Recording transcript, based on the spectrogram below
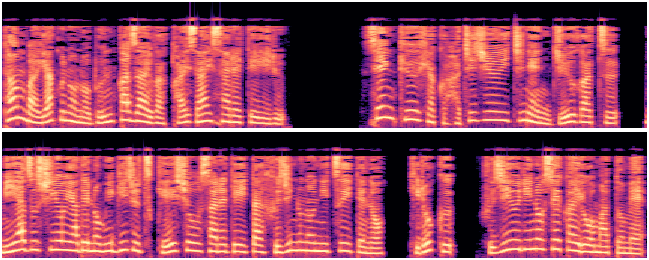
丹波薬野の文化財が開催されている。1981年10月、宮津塩屋でのみ技術継承されていた藤布についての記録、藤売りの世界をまとめ、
